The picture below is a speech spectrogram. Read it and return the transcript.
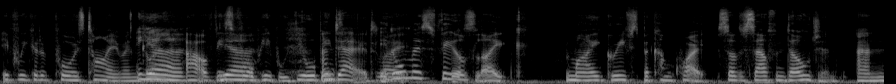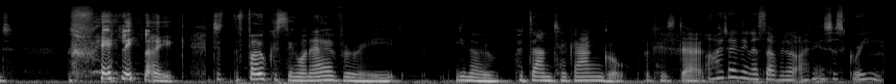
if we could have paused time and gone Yeah, out of these yeah. four people, you'll be And dead. It almost feels like my grief's become quite sort of self-indulgent and really like just focusing on every, you know, pedantic angle of his death. I don't think that's self I think it's just grief.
